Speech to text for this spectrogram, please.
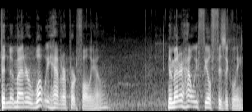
That no matter what we have in our portfolio, no matter how we feel physically,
